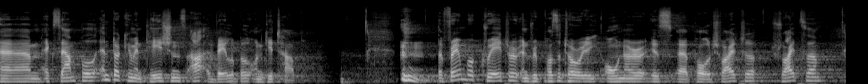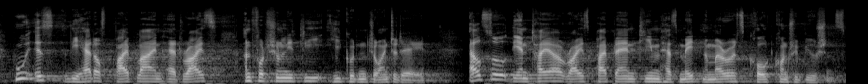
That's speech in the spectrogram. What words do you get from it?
um, example, and documentations are available on GitHub. the framework creator and repository owner is uh, Paul Schweizer, who is the head of pipeline at RISE. Unfortunately, he couldn't join today. Also, the entire RISE pipeline team has made numerous code contributions.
